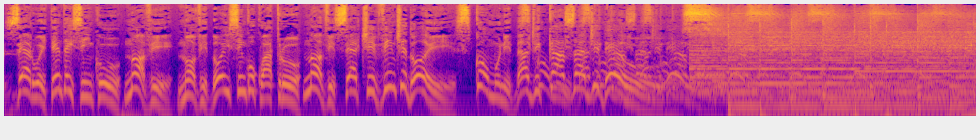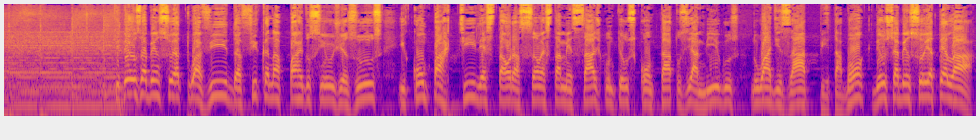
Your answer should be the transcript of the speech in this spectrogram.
085 99254 9722. Comunidade, Comunidade Casa de Deus. Casa de Deus. Que Deus abençoe a tua vida, fica na paz do Senhor Jesus e compartilhe esta oração, esta mensagem com teus contatos e amigos no WhatsApp, tá bom? Deus te abençoe até lá.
